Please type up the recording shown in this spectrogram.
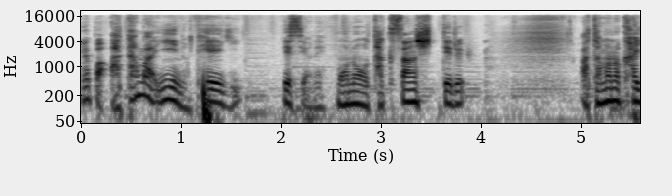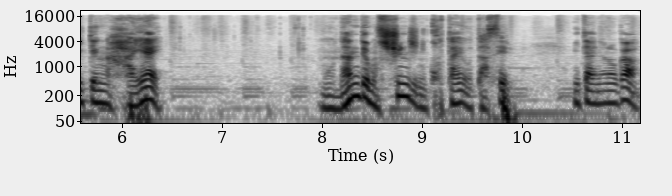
やっぱ頭いいの定義。ですよね。ものをたくさん知ってる。頭の回転が速い。もう何でも瞬時に答えを出せる。みたいなのが、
